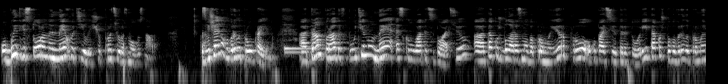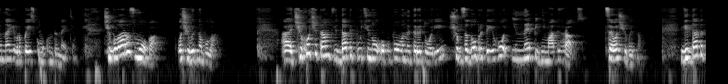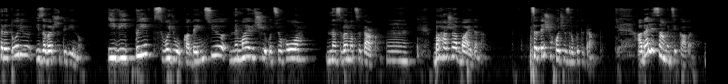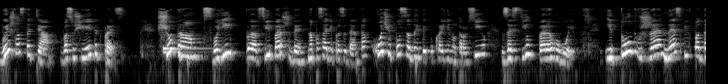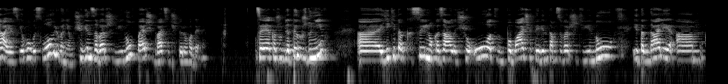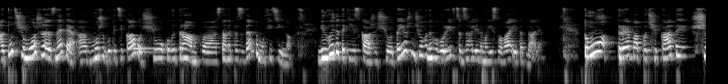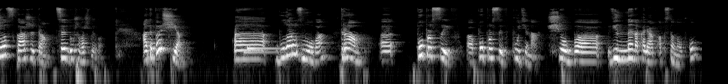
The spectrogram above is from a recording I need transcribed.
Обидві сторони не хотіли, щоб про цю розмову знали. Звичайно, говорили про Україну. Е, Трамп порадив Путіну не ескалувати ситуацію. Е, Також була розмова про мир, про окупацію території. Також поговорили про мир на європейському континенті. Чи була розмова? Очевидно, була. Е, Чи хоче Трамп віддати Путіну окуповані території, щоб задобрити його і не піднімати градус? Це очевидно. Віддати територію і завершити війну. І війти в свою каденцію, не маючи оцього, назвемо це так, багажа Байдена. Це те, що хоче зробити Трамп. А далі саме цікаве: вийшла стаття в Associated Press, що Трамп в, своїй, в свій перший день на посаді президента хоче посадити Україну та Росію за стіл переговорів. І тут вже не співпадає з його висловлюванням, що він завершить війну в перші 24 години. Це я кажу для тих ждунів, е, які так сильно казали, що от, побачите, він там завершить війну і так далі. А, а тут ще може, знаєте, може бути цікаво, що коли Трамп стане президентом офіційно, він вийде такий і скаже, що та я ж нічого не говорив, це взагалі не мої слова і так далі. Тому треба почекати, що скаже Трамп. Це дуже важливо. А тепер ще е, була розмова. Трамп е, попросив, е, попросив Путіна, щоб е, він не накаляв обстановку.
